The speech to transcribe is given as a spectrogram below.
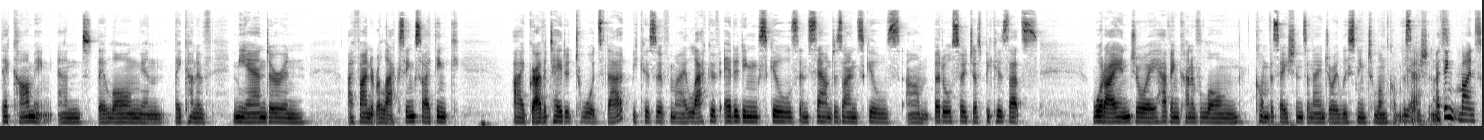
they're calming and they're long and they kind of meander, and I find it relaxing. So I think I gravitated towards that because of my lack of editing skills and sound design skills, um, but also just because that's what I enjoy having kind of long conversations and I enjoy listening to long conversations. Yeah. I think mine's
